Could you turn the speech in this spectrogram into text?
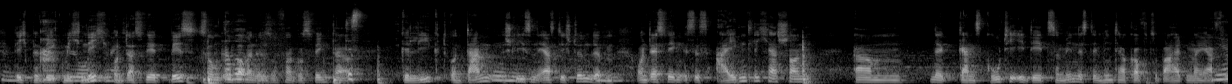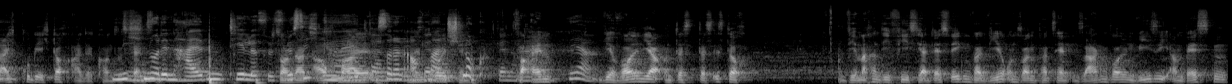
mhm. ich bewege mich nicht und das wird bis zum Aber oberen Ösophagus sphincter geleakt und dann mhm. schließen erst die Stimmlippen. Mhm. Und deswegen ist es eigentlich ja schon ähm, eine ganz gute Idee, zumindest im Hinterkopf zu behalten, naja, ja. vielleicht probiere ich doch alle Konsistenzen. Nicht nur den halben Teelöffel sondern Flüssigkeit, auch mal sondern auch mal einen Schluck. Genau. Vor allem, ja. wir wollen ja, und das, das ist doch, wir machen die Fies ja deswegen, weil wir unseren Patienten sagen wollen, wie sie am besten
